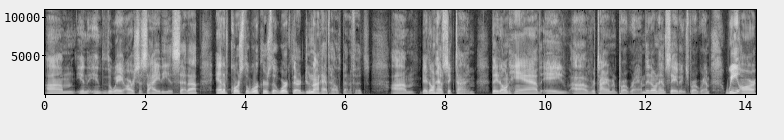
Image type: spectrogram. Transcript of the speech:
um, in, in the way our society is set up. And of course, the workers that work there do not have health benefits. Um, they don't have sick time. They don't have a uh, retirement program. They don't have savings program. We are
